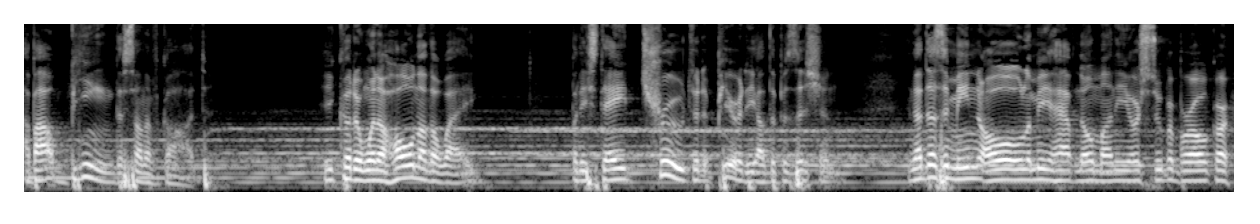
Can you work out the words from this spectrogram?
about being the Son of God. He could have went a whole nother way, but he stayed true to the purity of the position. And that doesn't mean, oh, let me have no money or super broke or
